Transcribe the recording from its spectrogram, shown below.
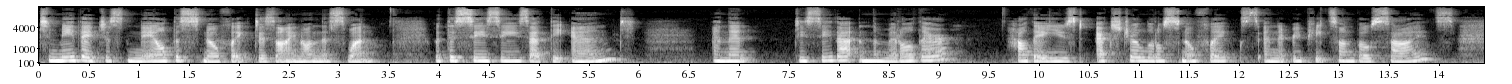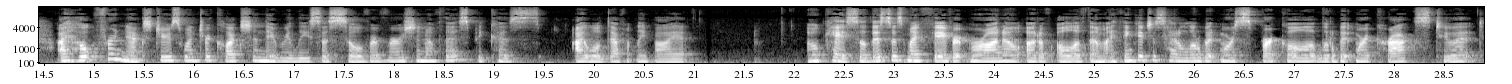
to me, they just nailed the snowflake design on this one with the CZs at the end. And then do you see that in the middle there? How they used extra little snowflakes and it repeats on both sides. I hope for next year's winter collection they release a silver version of this because I will definitely buy it. Okay, so this is my favorite Murano out of all of them. I think it just had a little bit more sparkle, a little bit more cracks to it.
